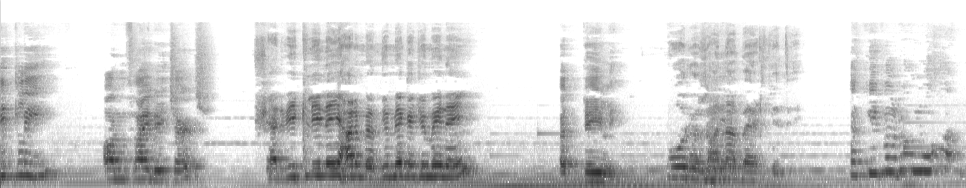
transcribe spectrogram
weekly on Friday church, शायद वीकली नहीं हर जुमे के जुमे नहीं। But daily. वो रोज़ाना बैठते थे But people don't.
